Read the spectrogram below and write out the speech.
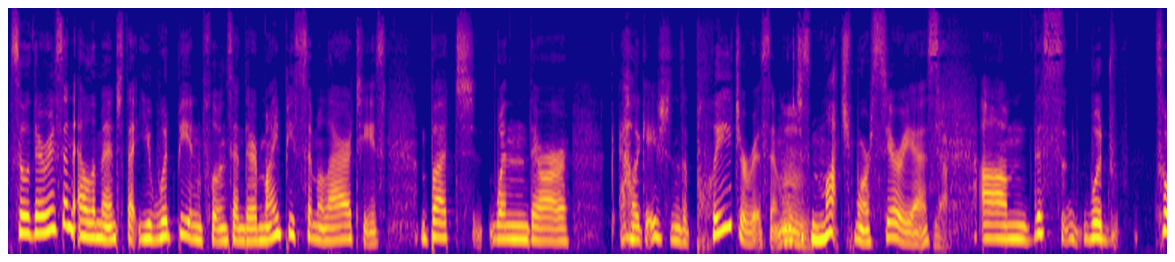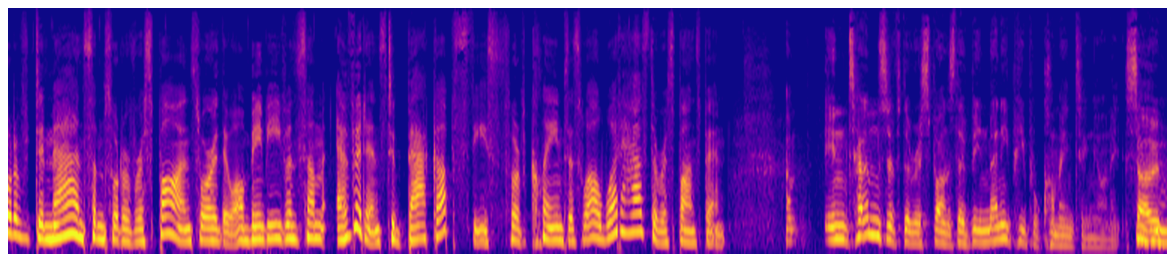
So there is an element that you would be influenced and there might be similarities. But when there are allegations of plagiarism, which is much more serious, Yeah. um, this would sort of demand some sort of response or, maybe even some evidence to back up these sort of claims as well. What has the response been? in terms of the response, there have been many people commenting on it. So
